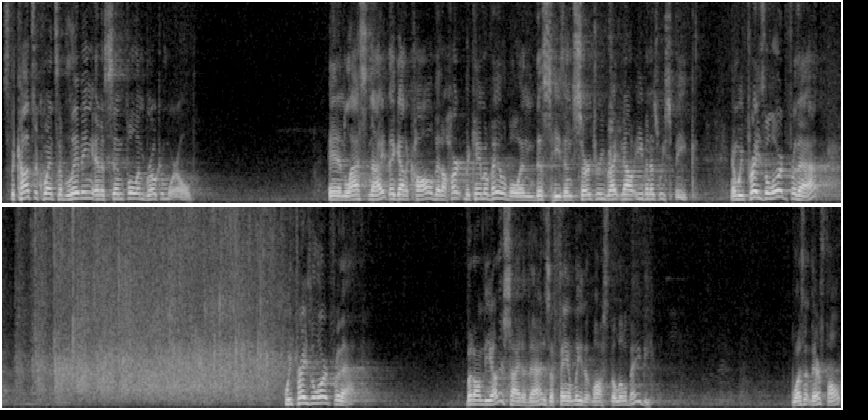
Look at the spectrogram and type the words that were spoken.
It's the consequence of living in a sinful and broken world. And last night they got a call that a heart became available, and this he's in surgery right now, even as we speak. And we praise the Lord for that. We praise the Lord for that. But on the other side of that is a family that lost a little baby. Wasn't their fault.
